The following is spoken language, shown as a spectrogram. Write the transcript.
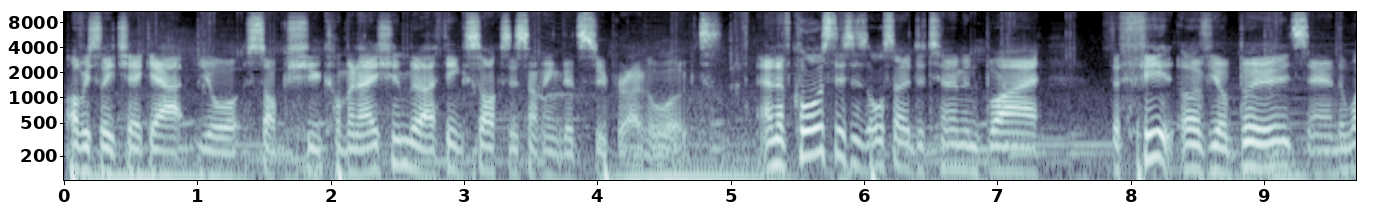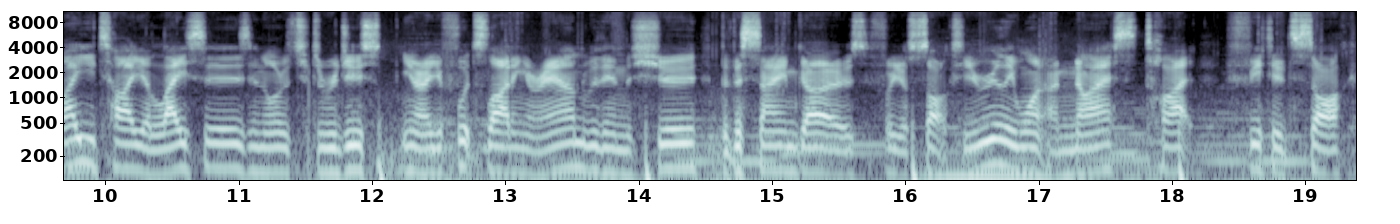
obviously check out your sock shoe combination, but I think socks is something that's super overlooked. And of course, this is also determined by the fit of your boots and the way you tie your laces in order to reduce you know your foot sliding around within the shoe but the same goes for your socks you really want a nice tight fitted sock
